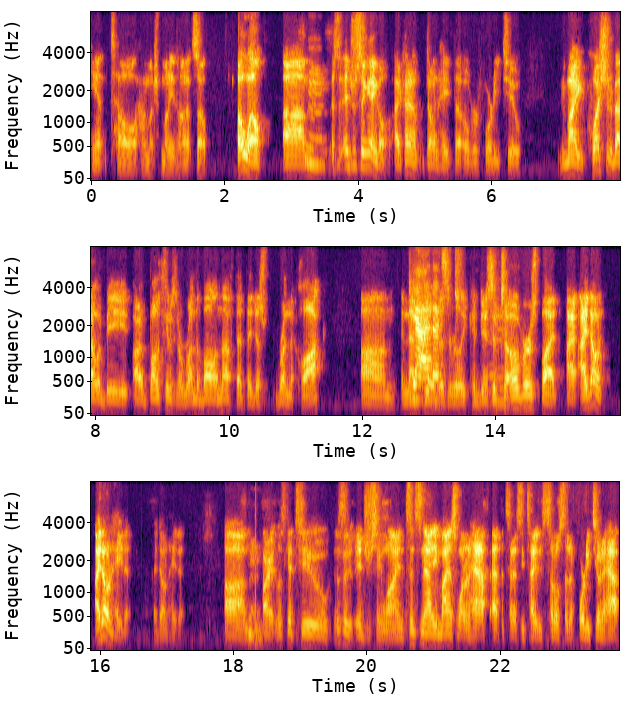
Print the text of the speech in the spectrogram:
can't tell how much money is on it. So, oh well. Um, Hmm. That's an interesting angle. I kind of don't hate the over 42. My question about it would be are both teams going to run the ball enough that they just run the clock? Um, and that Yeah, field isn't really conducive Mm. to overs, but I, I don't I don't hate it. I don't hate it. Um, Hmm. All right, let's get to this is an interesting line. Cincinnati minus one and a half at the Tennessee Titans, total set at 42 and a half.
